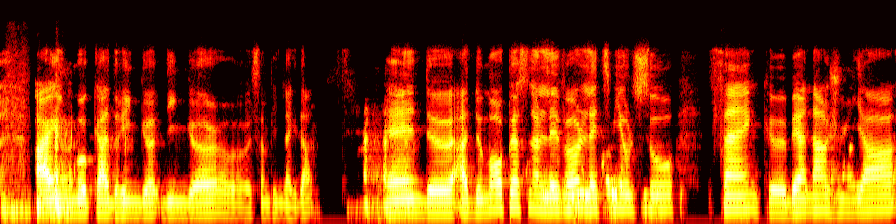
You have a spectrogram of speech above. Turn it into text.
Ein Moka Dinger or something like that. And uh, at the more personal level, let me also thank uh, Bernard Julia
